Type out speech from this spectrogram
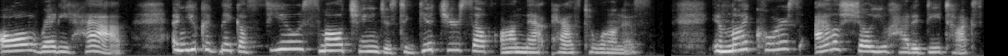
already have. And you could make a few small changes to get yourself on that path to wellness. In my course, I'll show you how to detox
